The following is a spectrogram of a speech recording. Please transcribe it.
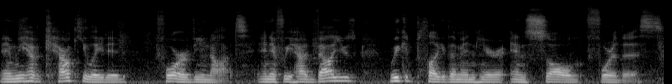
and we have calculated for V0 and if we had values we could plug them in here and solve for this.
